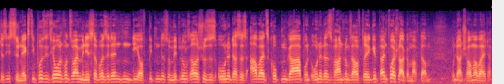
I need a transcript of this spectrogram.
Das ist zunächst die Position von zwei Ministerpräsidenten, die auf Bitten des Ermittlungsausschusses, ohne dass es Arbeitsgruppen gab und ohne dass es Verhandlungsaufträge gibt, einen Vorschlag gemacht haben. Und dann schauen wir weiter.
